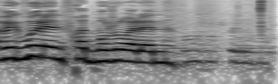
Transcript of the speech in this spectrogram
Avec vous, Hélène Fred. Bonjour, Hélène.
